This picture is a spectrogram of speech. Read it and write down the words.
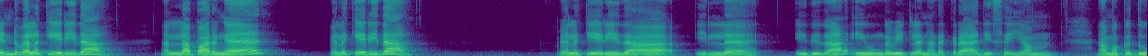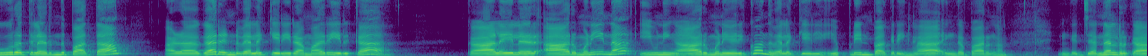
ரெண்டு விளக்கு எரியுதா? நல்லா பாருங்கள் விளக்கு எரியுதா? விளக்கு எரியுதா? இல்லை இதுதான் இவங்க வீட்டில் நடக்கிற அதிசயம். நமக்கு தூரத்தில் இருந்து பார்த்தா அழகாக ரெண்டு விளக்கு எரியிற மாதிரி இருக்கா? காலையில் ஆறு மணின்னா ஈவினிங் ஆறு மணி வரைக்கும் அந்த விளக்கு எரியும். எப்படின்னு பார்க்குறீங்களா இங்கே பாருங்கள் இங்கே ஜன்னல் இருக்கா?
